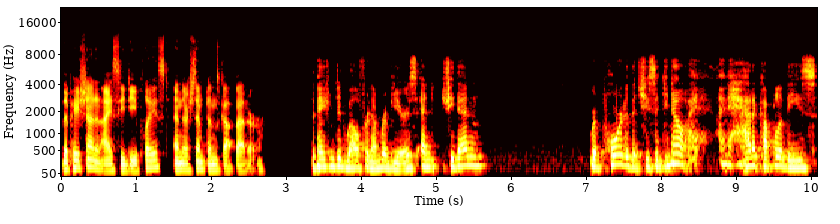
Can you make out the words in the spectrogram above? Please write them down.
The patient had an ICD placed and their symptoms got better. The patient did well for a number of years, and she then reported that she said, You know, I, have had a couple of these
